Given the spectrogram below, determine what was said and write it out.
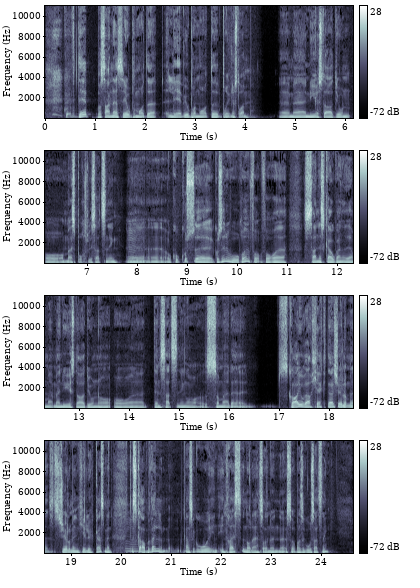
det på Sandnes er jo på en måte lever jo på en måte Bryne Strøm. eh, Med nye stadion og med sportslig satsing. Eh, og Hvordan hvordan har det vært for, for eh, Sandnes-gaugene der med, med nye stadion og, og eh, den satsinga som er det? Skal jo være kjekt, det, selv om, selv om en ikke lykkes. Men det skaper vel ganske god interesse når det er en sånn en såpass god satsing.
